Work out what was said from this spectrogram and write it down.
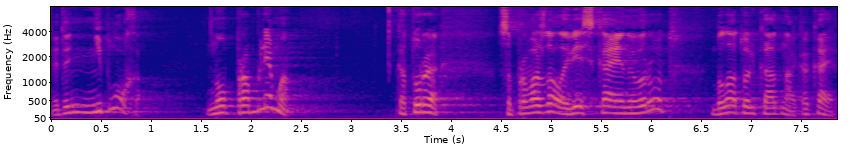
Это неплохо. Но проблема, которая сопровождала весь Каиновый род, была только одна. Какая?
